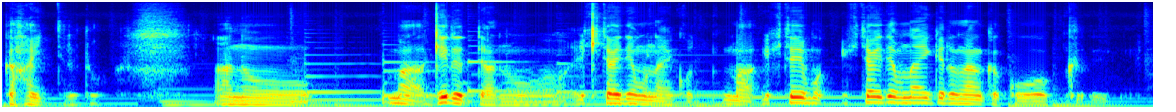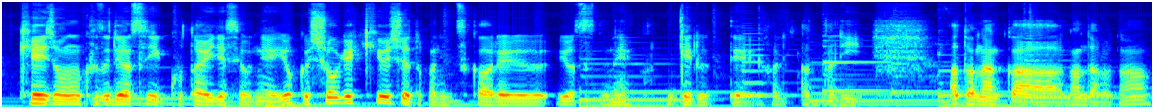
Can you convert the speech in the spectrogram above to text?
が入ってると。あの、まあ、ゲルってあの、液体でもないこ、まあ、液体も、液体でもないけど、なんかこう、形状の崩れやすい固体ですよね。よく衝撃吸収とかに使われるやつでね、ゲルってあったり、あとなんか、なんだろうな、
